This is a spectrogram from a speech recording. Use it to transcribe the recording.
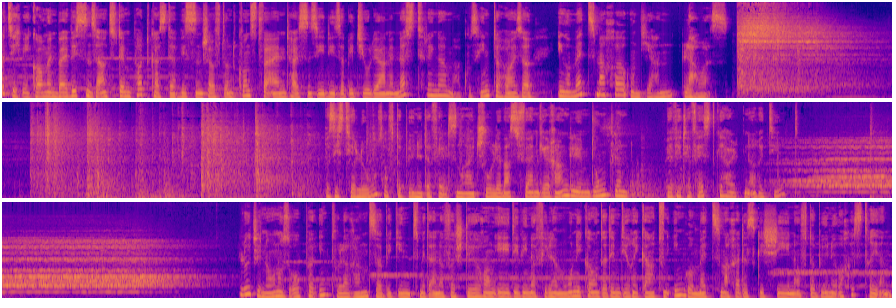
Herzlich willkommen bei Wissensart, dem Podcast der Wissenschaft und Kunst vereint. Heißen Sie Elisabeth Juliane Nöstringer, Markus Hinterhäuser, Ingo Metzmacher und Jan Lauers. Was ist hier los auf der Bühne der Felsenreitschule? Was für ein Gerangel im Dunkeln? Wer wird hier festgehalten, arretiert? Luigi Nonos Oper Intoleranza beginnt mit einer Verstörung, ehe die Wiener Philharmoniker unter dem Dirigat von Ingo Metzmacher das Geschehen auf der Bühne orchestrieren.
